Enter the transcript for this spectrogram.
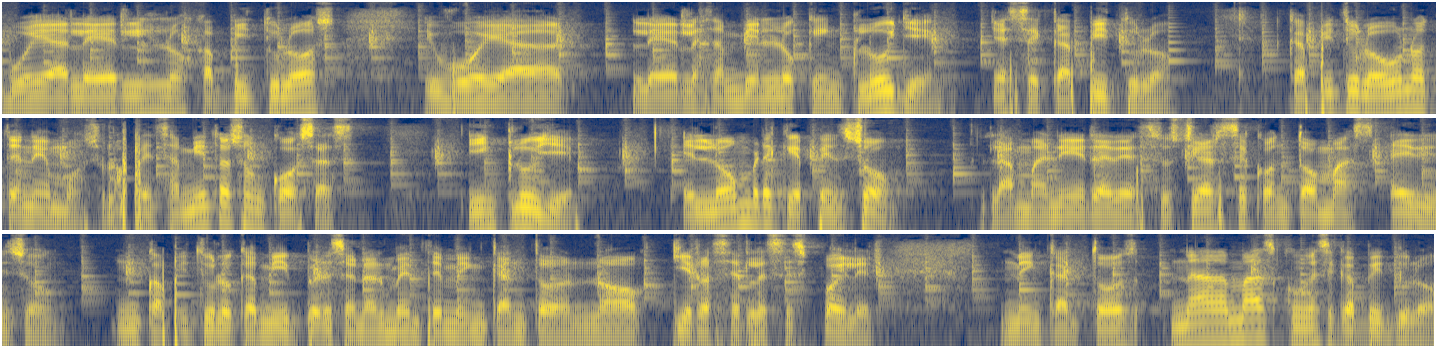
Voy a leerles los capítulos y voy a leerles también lo que incluye ese capítulo. Capítulo 1 tenemos Los pensamientos son cosas. Incluye El hombre que pensó, la manera de asociarse con Thomas Edison. Un capítulo que a mí personalmente me encantó, no quiero hacerles spoiler. Me encantó nada más con ese capítulo.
